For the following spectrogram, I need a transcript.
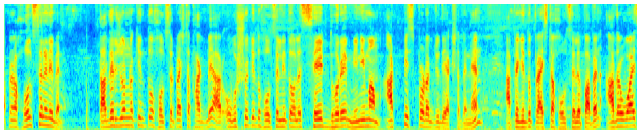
আপনারা হোলসেলে নেবেন তাদের জন্য কিন্তু হোলসেল প্রাইসটা থাকবে, আর অবশ্যই কিন্তু হোলসেল নিতে হলে সেট ধরে মিনিমাম আট পিস প্রোডাক্ট যদি একসাথে নেন, আপনি কিন্তু প্রাইসটা হোলসেলে পাবেন। আদারওয়াইজ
